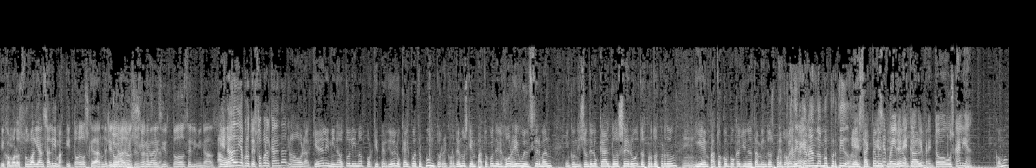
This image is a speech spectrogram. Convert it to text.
y como los tuvo Alianza Lima. Y todos quedaron eliminados. eso le iba a decir, todos eliminados. Y nadie protestó por el calendario. Ahora, queda eliminado Tolima porque perdió de local 4 puntos. Recordemos que empató con el Jorge Wilstermann en condición de local 2-0, 2 por 2, perdón, y empató con Boca Juniors también 2 por 2. Después de ir ganando ambos partidos. ¿no? Exactamente. Ese fue de local. que enfrentó Buscalia. ¿Cómo?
